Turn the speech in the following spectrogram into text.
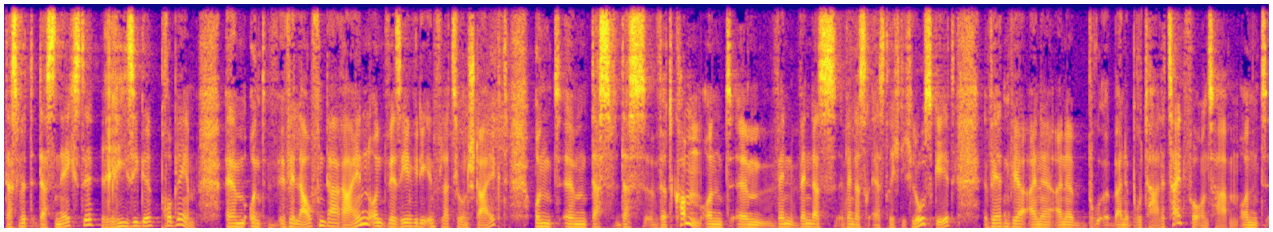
Das wird das nächste riesige Problem. Ähm, und wir laufen da rein und wir sehen, wie die Inflation steigt. Und ähm, das, das wird kommen. Und ähm, wenn, wenn, das, wenn das erst richtig losgeht, werden wir eine, eine, eine brutale Zeit vor uns haben. Und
